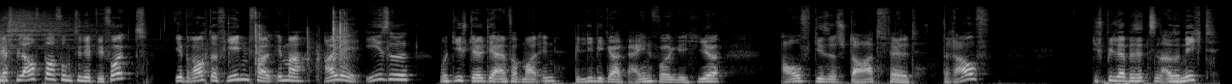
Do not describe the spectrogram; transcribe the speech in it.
Der Spielaufbau funktioniert wie folgt. Ihr braucht auf jeden Fall immer alle Esel und die stellt ihr einfach mal in beliebiger Reihenfolge hier auf dieses Startfeld drauf. Die Spieler besitzen also nicht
